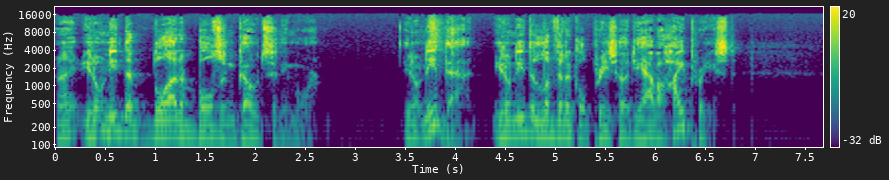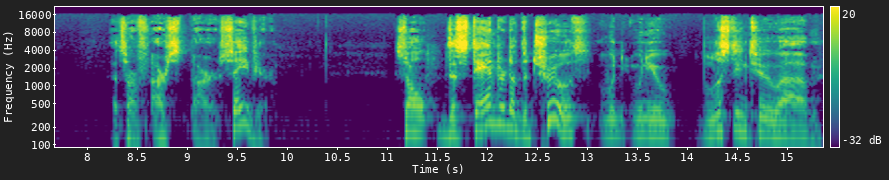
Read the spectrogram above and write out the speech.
Right? You don't need the blood of bulls and goats anymore. You don't need that. You don't need the Levitical priesthood. You have a high priest. That's our our, our Savior. So the standard of the truth, when when you listening to um,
